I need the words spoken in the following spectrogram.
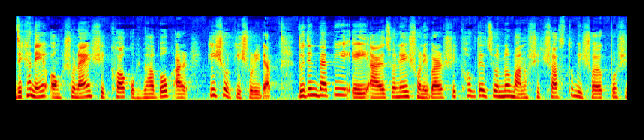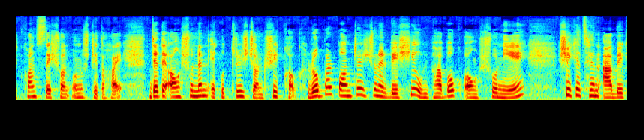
যেখানে অংশ নেয় শিক্ষক, অভিভাবক আর কিশোর কিশোরীরা। দুদিন ব্যাপী এই আয়োজনে শনিবার শিক্ষকদের জন্য মানসিক স্বাস্থ্য বিষয়ক প্রশিক্ষণ সেশন অনুষ্ঠিত হয়, যাতে অংশ নেন একত্রিশ জন শিক্ষক। রোববার পঞ্চাশ জনের বেশি অভিভাবক অংশ নিয়ে শিখেছেন আবেগ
